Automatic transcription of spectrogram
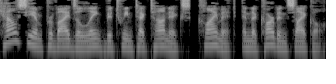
Calcium provides a link between tectonics, climate, and the carbon cycle.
